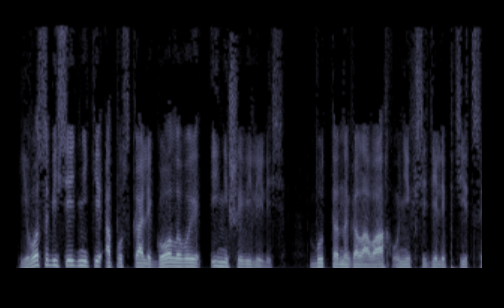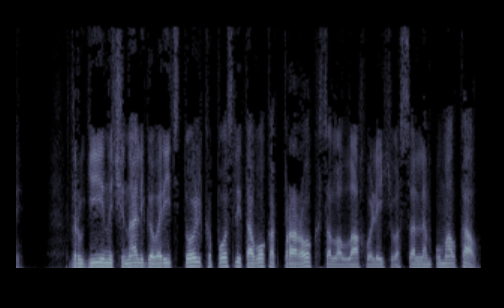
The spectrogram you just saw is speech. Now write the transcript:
его собеседники опускали головы и не шевелились, будто на головах у них сидели птицы. Другие начинали говорить только после того, как пророк, салаллаху алейхи вассалям, умолкал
